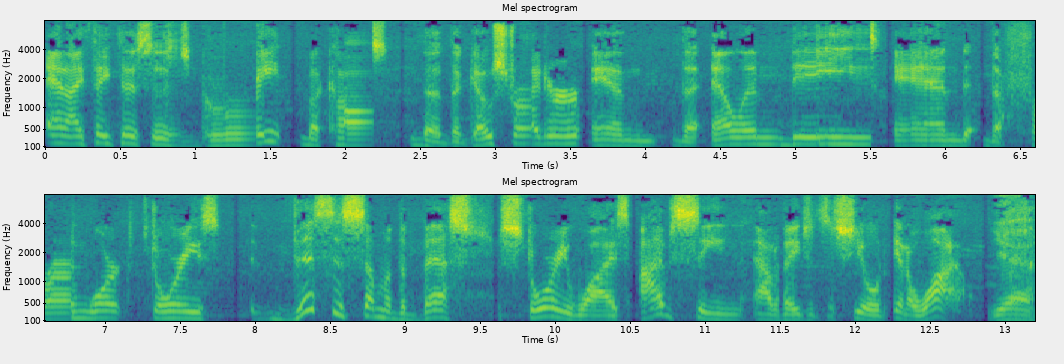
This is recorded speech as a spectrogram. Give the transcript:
And I think this is great because the, the Ghost Rider and the LMDs and the framework stories, this is some of the best story wise I've seen out of Agents of S.H.I.E.L.D. in a while. Yeah.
